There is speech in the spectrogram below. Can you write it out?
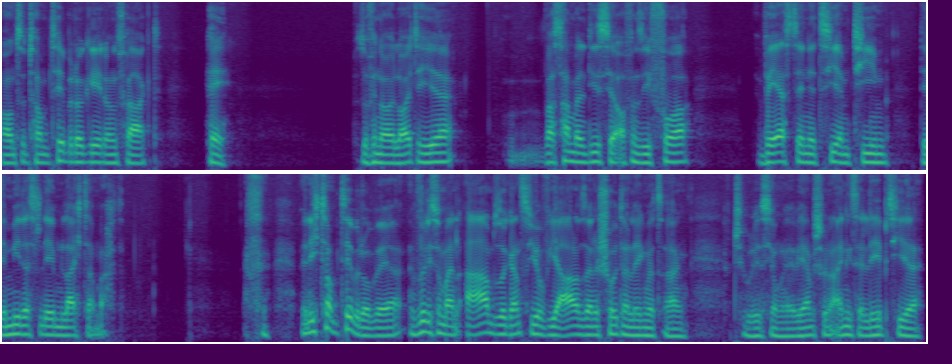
und zu Tom Thibodeau geht und fragt, hey, so viele neue Leute hier, was haben wir denn dieses Jahr offensiv vor? Wer ist denn jetzt hier im Team, der mir das Leben leichter macht? Wenn ich Tom Thibodeau wäre, dann würde ich so meinen Arm so ganz jovial und seine Schultern legen und sagen, Julius Junge, wir haben schon einiges erlebt hier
